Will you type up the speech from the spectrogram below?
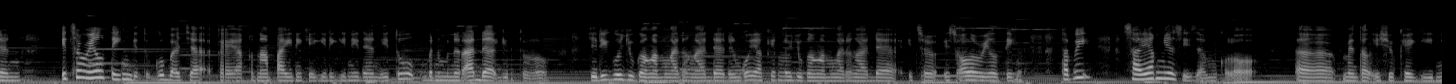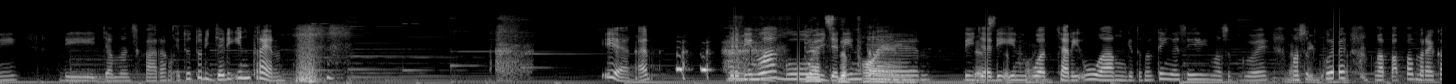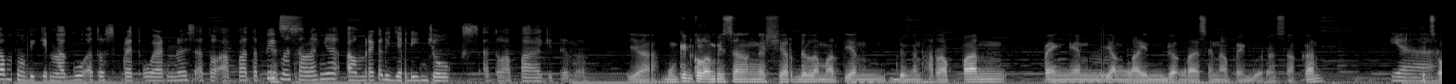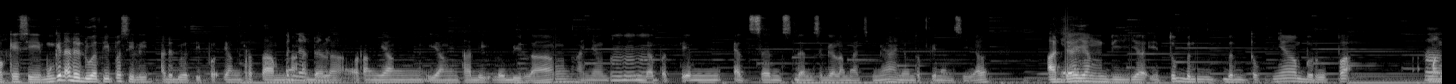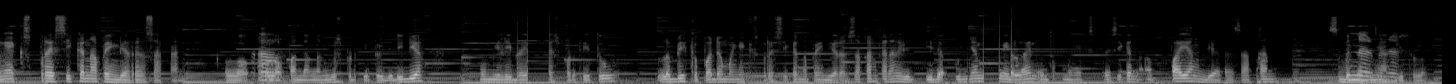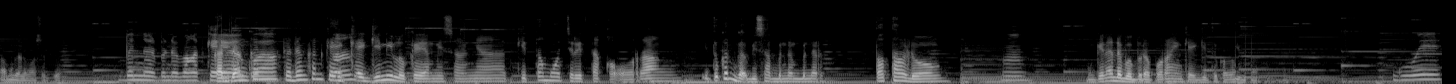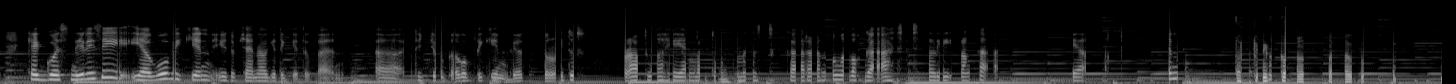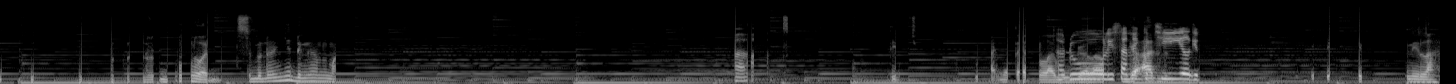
dan it's a real thing gitu gue baca kayak kenapa ini kayak gini-gini dan itu bener-bener ada gitu loh jadi gue juga nggak mengada-ngada dan gue yakin lo juga nggak mengada-ngada. It's a, it's all a real thing. Tapi sayangnya sih Zam kalau eh, mental issue kayak gini di zaman sekarang itu tuh dijadiin tren. Iya kan? Jadiin lagu That's dijadiin tren dijadiin buat cari uang gitu. Ngerti gak sih maksud gue? Maksud Ngerti gue ngerti. nggak apa-apa mereka mau bikin lagu atau spread awareness atau apa tapi Yes. masalahnya uh, mereka dijadiin jokes atau apa gitu loh ya mungkin kalau misalnya nge-share dalam artian dengan harapan pengen Hmm. yang lain nggak ngerasain apa yang gue rasakan ya it's okay sih mungkin ada dua tipe sih Li. ada dua tipe yang pertama Bener, adalah orang yang yang tadi lo bilang hanya untuk Mhm. dapetin adsense dan segala macamnya hanya untuk finansial ada Ya. yang dia itu ben- bentuknya berupa Hmm. mengekspresikan apa yang dia rasakan kalau Ah. kalau pandangan gue seperti itu jadi dia memilih seperti itu lebih kepada mengekspresikan apa yang dia rasakan karena dia tidak punya media lain untuk mengekspresikan apa yang dia rasakan sebenarnya benar. gitu loh. Kamu gak lo maksud gue? Bener-bener banget. Kayak kadang kan gua kadang kan kayak Hah? kayak gini loh kayak misalnya kita mau cerita ke orang itu kan nggak bisa bener-bener total dong. Hmm, mungkin ada beberapa orang yang kayak gitu kalau gimana? Gue kayak gue sendiri sih ya gue bikin YouTube channel gitu-gitu kan. Eh, itu juga gue bikin YouTube itu tua yang berteman sekarang. Lo nggak nggak asli orang tak tapi kalau menurut sebenarnya dengan nyetel lagu aduh galau. lisannya ada- kecil gitu. Inilah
